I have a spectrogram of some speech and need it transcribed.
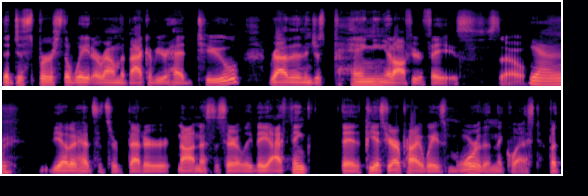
that disperse the weight around the back of your head too, rather than just hanging it off your face. So Yeah. the other headsets are better, not necessarily. They I think the PSVR probably weighs more than the Quest, but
